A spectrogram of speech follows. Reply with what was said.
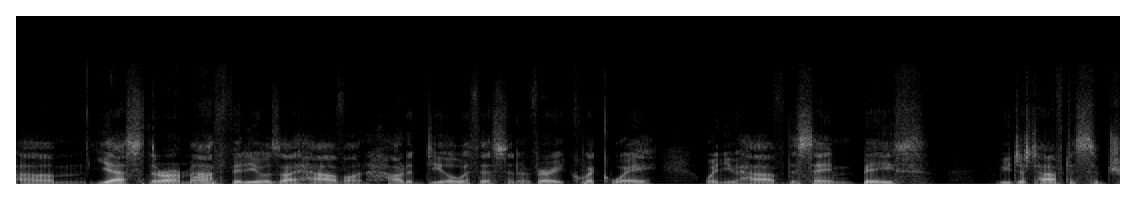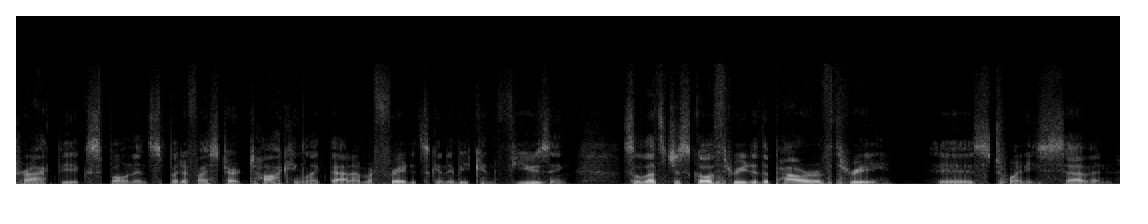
Um, yes, there are math videos I have on how to deal with this in a very quick way when you have the same base we just have to subtract the exponents. But if I start talking like that, I'm afraid it's going to be confusing. So let's just go 3 to the power of 3 is 27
